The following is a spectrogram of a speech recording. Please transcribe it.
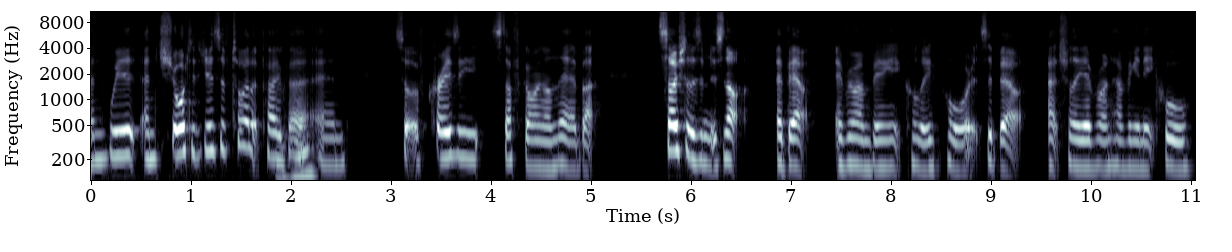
and weird and shortages of toilet paper Mhm. and sort of crazy stuff going on there. But socialism is not about everyone being equally poor. It's about actually everyone having an equal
